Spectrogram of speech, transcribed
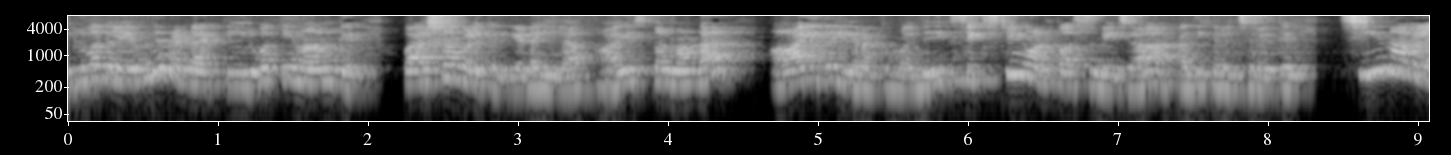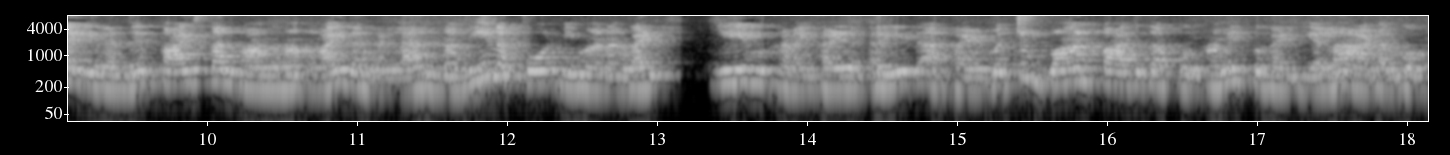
இருபதுல இருந்து ரெண்டாயிரத்தி இருபத்தி நான்கு வருஷங்களுக்கு இடையில பாகிஸ்தானோட ஆயுத இறக்குமதி சிக்ஸ்டி ஒன் பர்சன்டேஜா அதிகரிச்சிருக்கு. சீனாவில இருந்து பாகிஸ்தான் வாங்கின ஆயுதங்கள்ல நவீன போர் விமானங்கள் ஏவுகணைகள் ரேடார்கள் மற்றும் வான் பாதுகாப்பு அமைப்புகள் எல்லாம் அடங்கும்.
